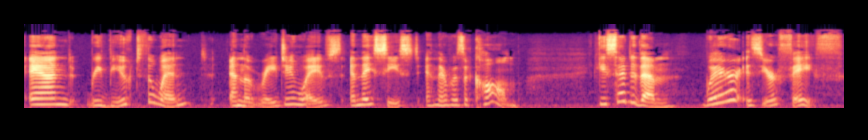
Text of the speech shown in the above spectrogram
and rebuked the wind and the raging waves, and they ceased, and there was a calm. He said to them, Where is your faith?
